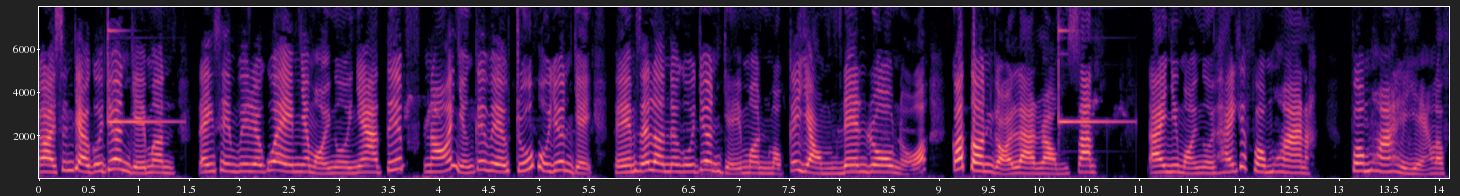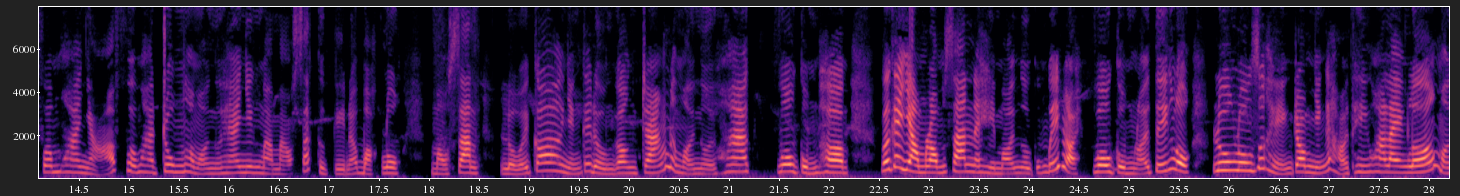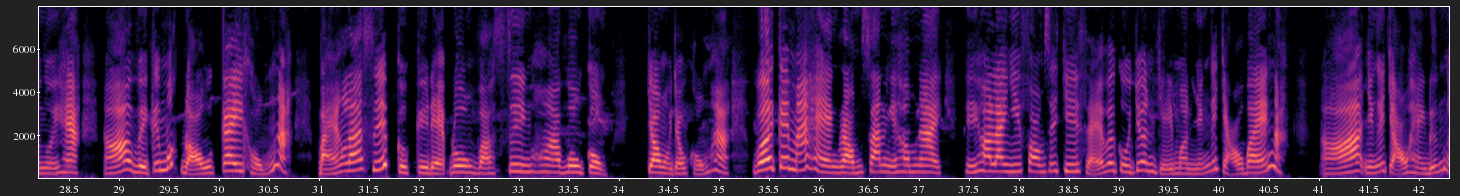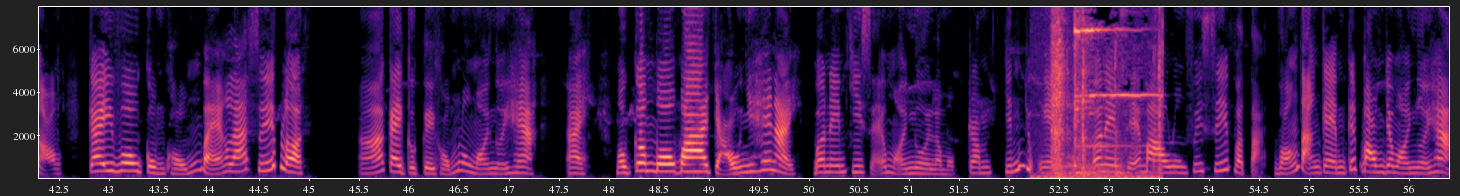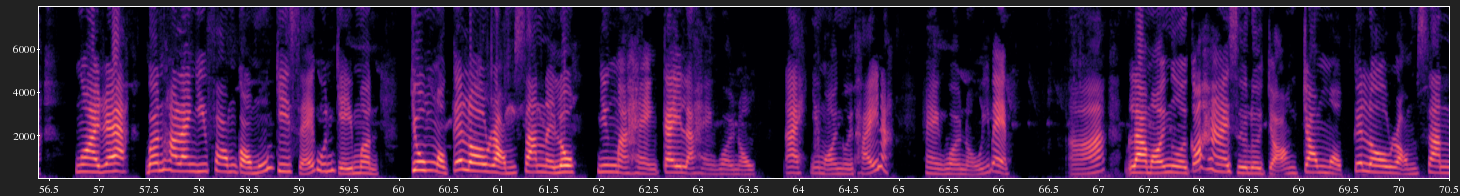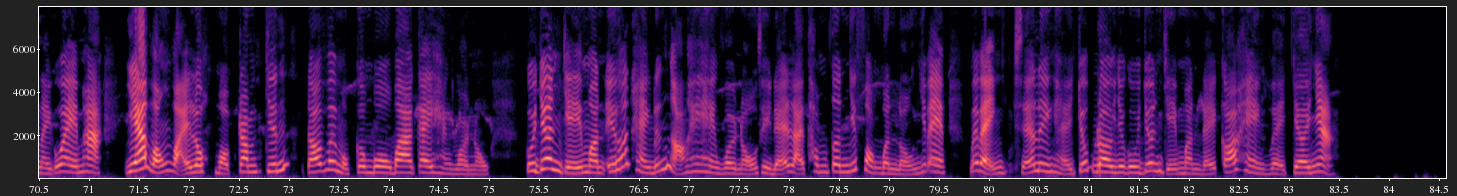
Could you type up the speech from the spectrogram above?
Rồi xin chào cô chú anh chị mình. Đang xem video của em nha mọi người nha. Tiếp nói những cái video trước cô chú anh chị Thì em sẽ lên cho cô chú anh chị mình một cái dòng Dendro nữa Có tên gọi là rồng xanh. Đây như mọi người thấy cái phơm hoa nè. Phơm hoa thì dạng là phơm hoa nhỏ, phơm hoa trung thôi mọi người ha Nhưng mà màu sắc cực kỳ nổi bật luôn. Màu xanh, lưỡi có những cái đường gân trắng nè mọi người Hoa vô cùng thơm. Với cái dòng rồng xanh này thì mọi người cũng biết rồi, vô cùng nổi tiếng luôn luôn luôn xuất hiện trong những cái hội thi hoa lan lớn mọi người ha. Đó, vì cái mức độ cây khủng nè bản lá xếp cực kỳ đẹp luôn và xiên hoa vô cùng cho một chậu khủng ha. Với cái má hàng rồng xanh ngày hôm nay thì hoa lan di phong sẽ chia sẻ với cô chú anh chị mình những cái chậu bán nè. Đó, những cái chậu hàng đứng ngọn, cây vô cùng khủng bản lá xếp lên. Đó, cây cực kỳ khủng luôn mọi người ha đây, một combo 3 chậu như thế này, Bên em chia sẻ mọi người là 190 ngàn. Bên em sẽ bao luôn phí ship và tặng, vẫn tặng kèm kết bông cho mọi người ha. Ngoài ra, bên Hoa Lan Di Phong còn muốn chia sẻ của anh chị mình Chung một cái lô rồng xanh này luôn, Nhưng mà hàng cây là hàng vòi nụ. Đây, như mọi người thấy nè, Hàng vòi nụ giúp em đó, là mọi người có hai sự lựa chọn trong một cái lô rộng xanh này của em ha Giá vẫn vậy luôn, 190 đối với một combo 3 cây hàng vòi nụ Cô chú anh chị mình yêu thích hàng đứng ngọn hay hàng vòi nụ thì để lại thông tin dưới phần bình luận giúp em. Mấy bạn sẽ liên hệ chốt đơn cho cô chú anh chị mình để có hàng về chơi nha.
